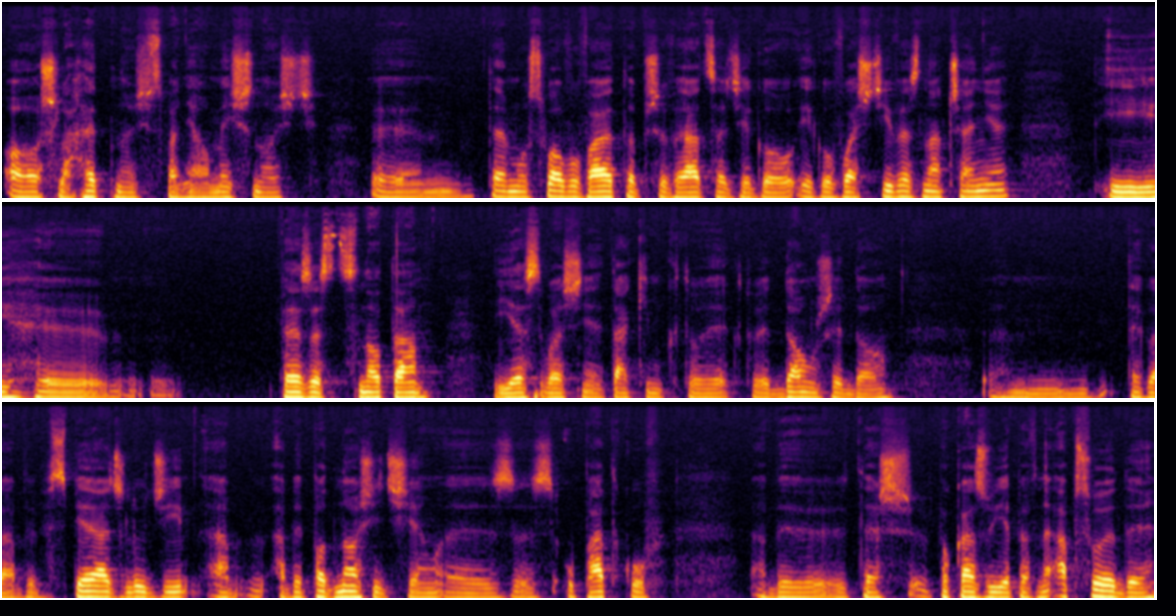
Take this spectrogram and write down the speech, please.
o szlachetność, wspaniałomyślność. Ym, Temu słowu warto przywracać jego, jego właściwe znaczenie i y, prezes cnota jest właśnie takim, który, który dąży do tego, aby wspierać ludzi, aby, podnosić się e, z, z upadków, aby też pokazuje pewne absurdy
